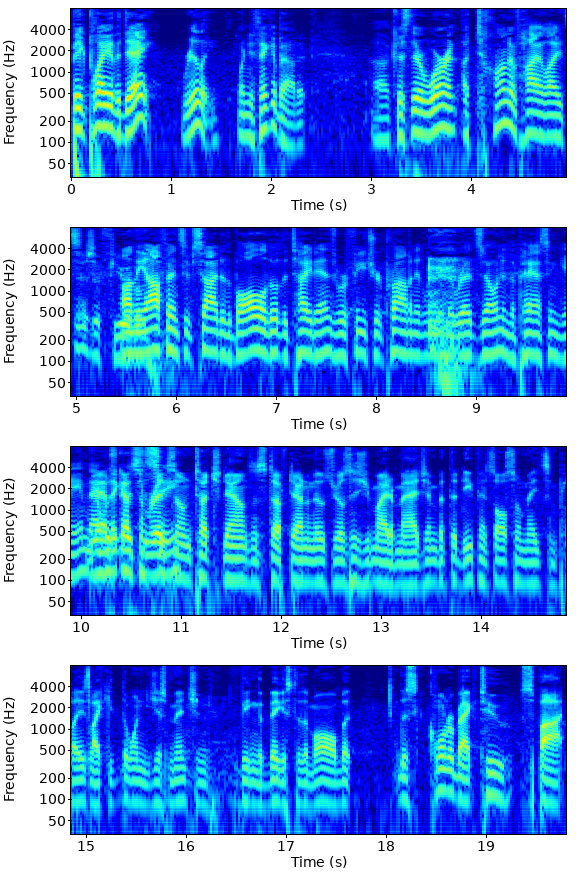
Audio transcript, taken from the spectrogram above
big play of the day, really, when you think about it. Because there weren't a ton of highlights on the offensive side of the ball, although the tight ends were featured prominently in the red zone in the passing game. That yeah, they got some red see. zone touchdowns and stuff down in those drills, as you might imagine. But the defense also made some plays, like the one you just mentioned, being the biggest of them all. But this cornerback two spot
